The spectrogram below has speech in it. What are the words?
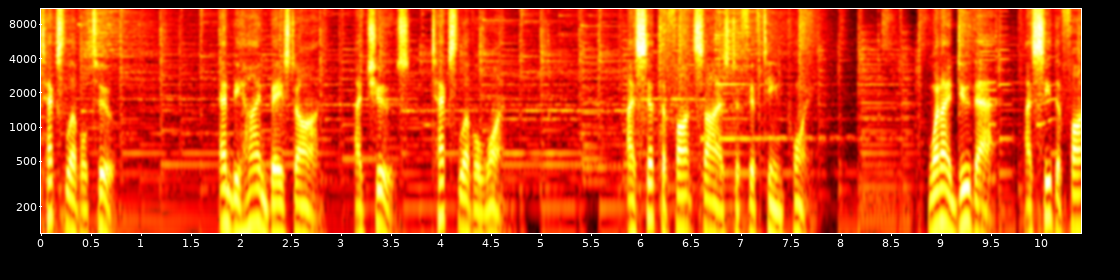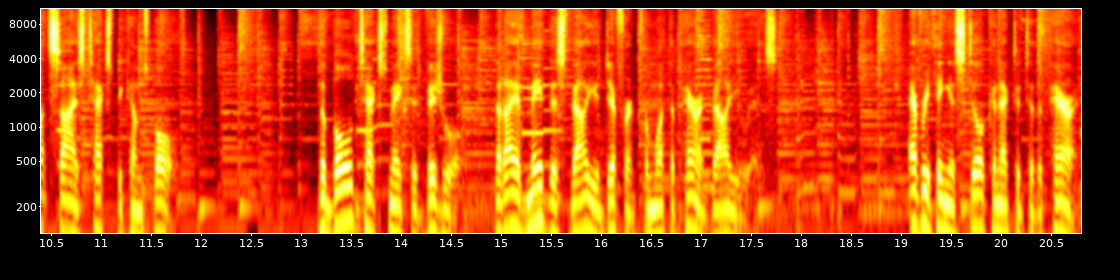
Text Level 2. And behind Based On, I choose, Text Level 1. I set the font size to 15 point. When I do that, I see the font size text becomes bold. The bold text makes it visual, that I have made this value different from what the parent value is. Everything is still connected to the parent,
